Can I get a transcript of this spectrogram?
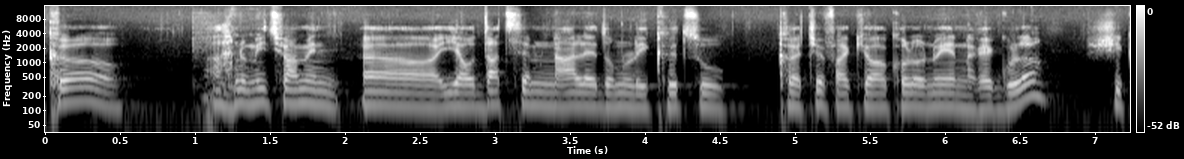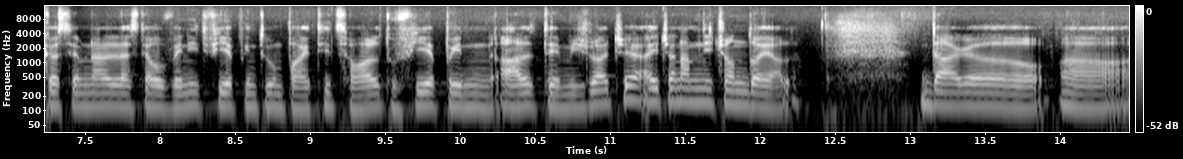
Că anumiți oameni uh, i-au dat semnale domnului Câțu că ce fac eu acolo nu e în regulă și că semnalele astea au venit fie printr-un partid sau altul, fie prin alte mijloace, aici n-am nicio îndoială. Dar uh, uh,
